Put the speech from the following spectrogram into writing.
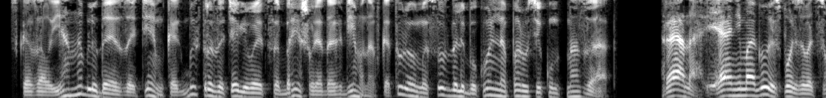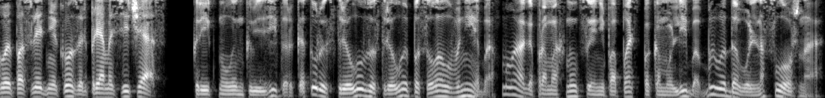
— сказал я, наблюдая за тем, как быстро затягивается брешь в рядах демонов, которую мы создали буквально пару секунд назад. «Рано! Я не могу использовать свой последний козырь прямо сейчас!» — крикнул инквизитор, который стрелу за стрелой посылал в небо, благо промахнуться и не попасть по кому-либо было довольно сложно.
